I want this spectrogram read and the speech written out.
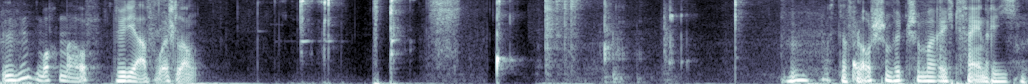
Mhm, machen wir auf. Würde ich auch vorschlagen. Hm, Aus der Flasche wird schon mal recht fein riechen.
